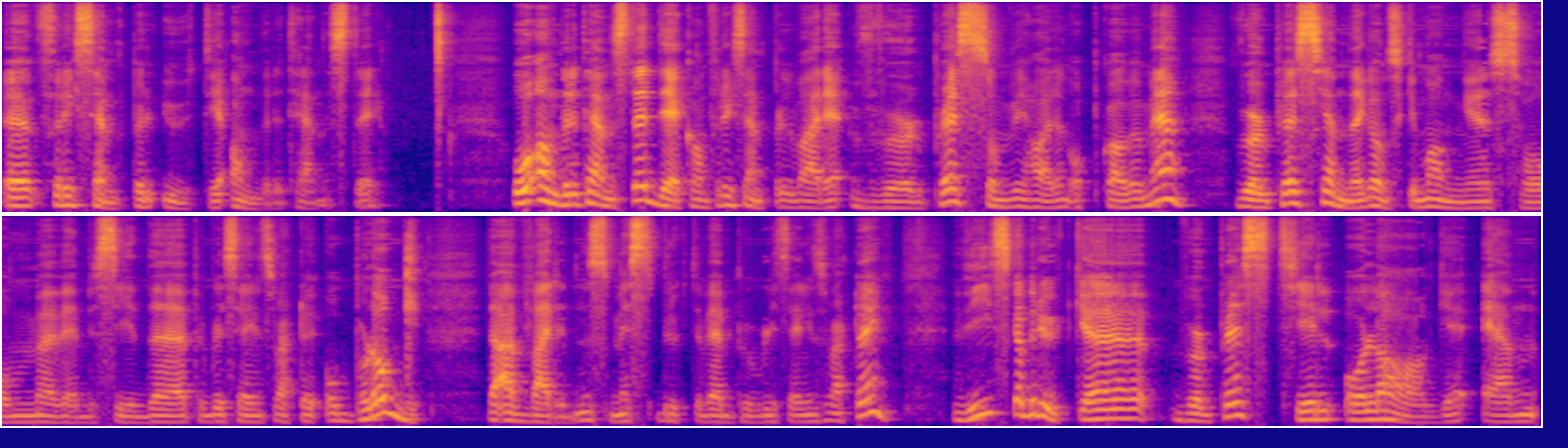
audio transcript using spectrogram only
eh, for eksempel ut i andre tjenester. Og andre tjenester, det kan for eksempel være WordPress, som vi har en oppgave med. WordPress kjenner ganske mange som webside, publiseringsverktøy og blogg. Det er verdens mest brukte webpubliseringsverktøy. Vi skal bruke WordPress til å lage en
